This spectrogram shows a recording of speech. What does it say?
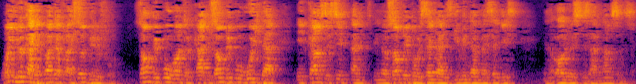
When you look at a butterfly, it's so beautiful. Some people want to catch it. Some people wish that it comes to sit and, you know, some people say that it's giving them messages. You know, all this is nonsense.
